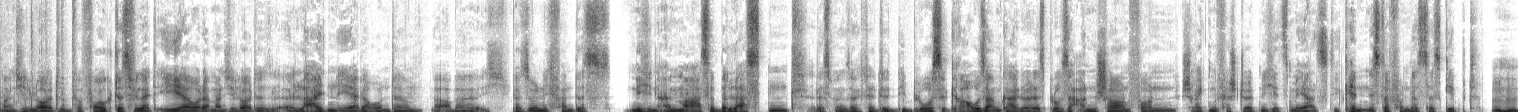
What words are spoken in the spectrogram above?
Manche Leute verfolgt das vielleicht eher oder manche Leute äh, leiden eher darunter. Aber ich persönlich fand es nicht in einem Maße belastend, dass man gesagt hätte, die bloße Grausamkeit oder das bloße Anschauen von Schrecken verstört mich jetzt mehr als die Kenntnis davon, dass das gibt. Mhm.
